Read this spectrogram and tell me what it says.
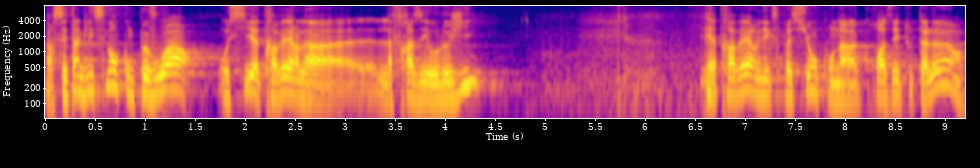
Alors c'est un glissement qu'on peut voir aussi à travers la, la, phraséologie et à travers une expression qu'on a croisée tout à l'heure,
